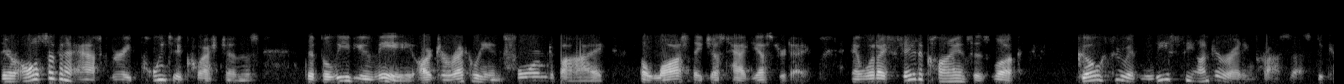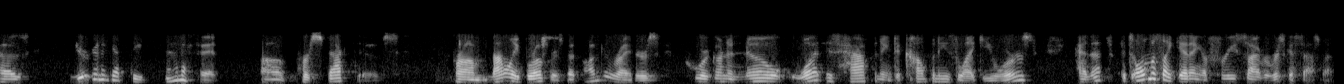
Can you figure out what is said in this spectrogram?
they're also going to ask very pointed questions that, believe you me, are directly informed by the loss they just had yesterday. And what I say to clients is look, go through at least the underwriting process because you're going to get the benefit of perspectives from not only brokers but underwriters who are going to know what is happening to companies like yours and that's it's almost like getting a free cyber risk assessment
